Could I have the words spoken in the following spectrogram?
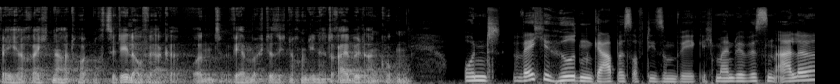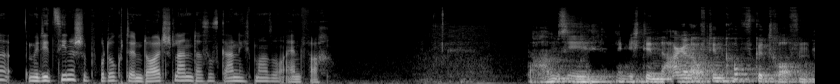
welcher Rechner hat heute noch CD-Laufwerke? Und wer möchte sich noch ein DIN A3-Bild angucken? Und welche Hürden gab es auf diesem Weg? Ich meine, wir wissen alle, medizinische Produkte in Deutschland, das ist gar nicht mal so einfach. Da haben Sie eigentlich den Nagel auf den Kopf getroffen.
